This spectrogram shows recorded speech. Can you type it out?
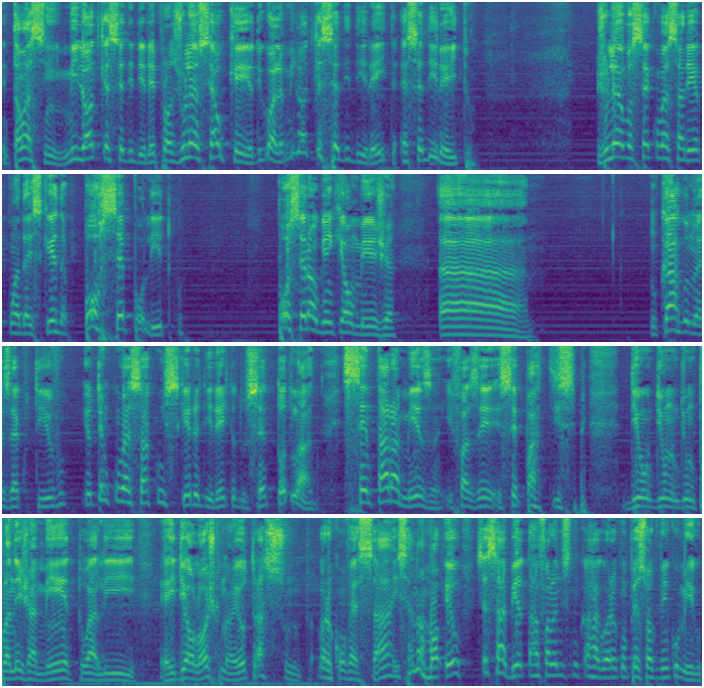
Então, assim, melhor do que ser de direita. Pronto, Juliano, você é o quê? Eu digo, olha, melhor do que ser de direita é ser direito. Juliano, você conversaria com a da esquerda por ser político, por ser alguém que almeja ah, um cargo no executivo, eu tenho que conversar com esquerda, direita, do centro, todo lado. Sentar à mesa e fazer, ser partícipe de um, de um, de um planejamento ali é, ideológico, não, é outro assunto. Agora, conversar, isso é normal. Eu, você sabia, eu estava falando isso no carro agora com o pessoal que vem comigo.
